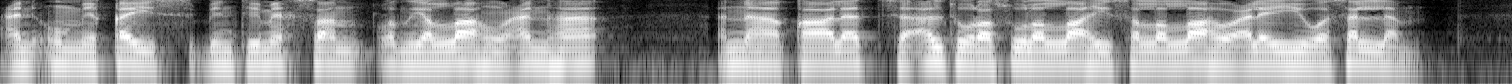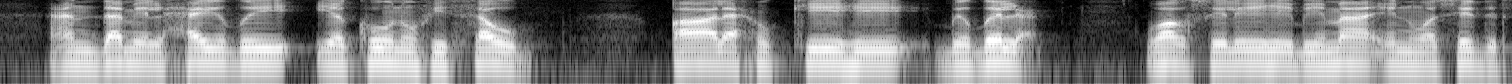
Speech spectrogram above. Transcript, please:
عن أم قيس بنت محصن رضي الله عنها أنها قالت سألت رسول الله صلى الله عليه وسلم عن دم الحيض يكون في الثوب. قال حكيه بضلع واغسليه بماء وسدر.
